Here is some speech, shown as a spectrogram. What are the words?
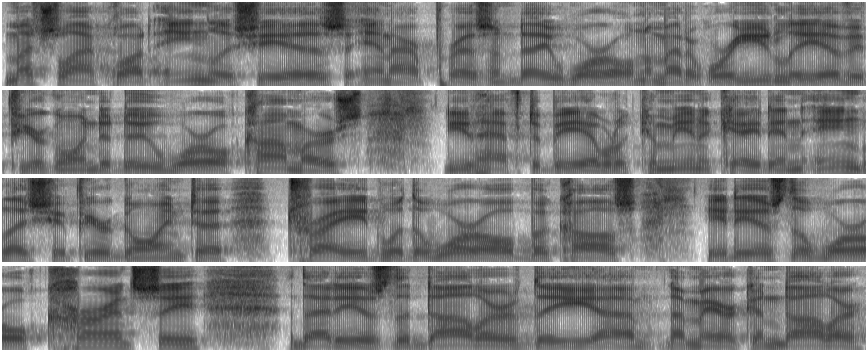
much like what English is in our present day world. No matter where you live, if you're going to do world commerce, you have to be able to communicate in English if you're going to trade with the world because it is the world currency, that is the dollar, the uh, American dollar,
